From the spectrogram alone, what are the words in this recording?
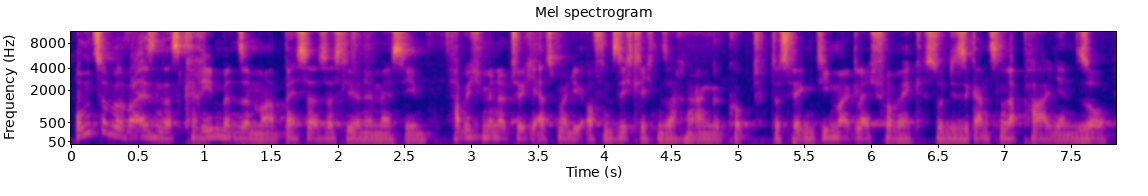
Um zu beweisen, dass Karim Benzema besser ist als Lionel Messi, habe ich mir natürlich erstmal die offensichtlichen Sachen angeguckt. Deswegen die mal gleich vorweg. So diese ganzen Lappalien. So,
